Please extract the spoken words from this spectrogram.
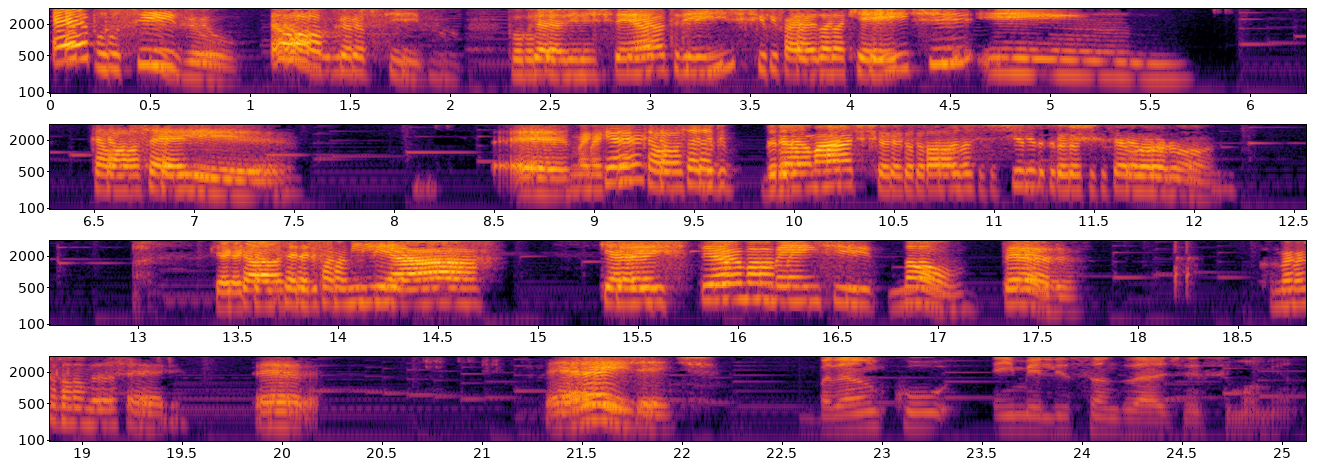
É possível? É óbvio que é possível. Porque a gente tem a atriz que faz a Kate em aquela série. É, como é que é? Aquela série dramática que eu tava assistindo, que eu esqueci agora o nome. Que é aquela série familiar, que era extremamente. Não, pera. Como é que é o nome da série? Pera. Pera aí, gente. Branco em Melissa Andrade nesse momento.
